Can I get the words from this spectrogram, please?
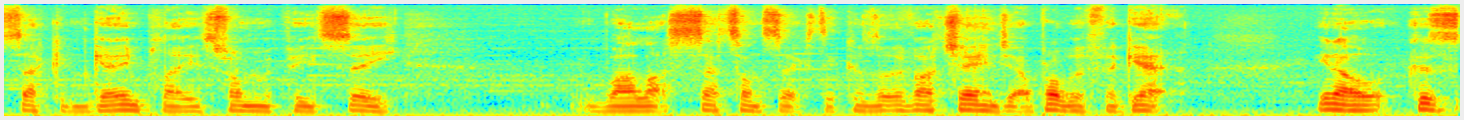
second gameplays from the PC while that's set on 60 because if I change it I'll probably forget. You know because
